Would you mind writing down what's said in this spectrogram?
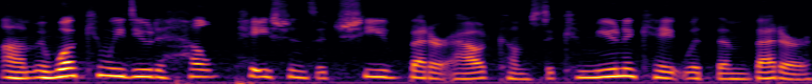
Um, and what can we do to help patients achieve better outcomes, to communicate with them better?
